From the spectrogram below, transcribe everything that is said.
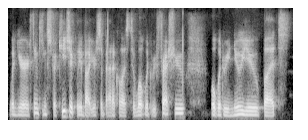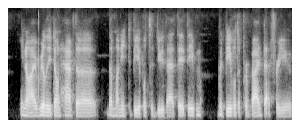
when you're thinking strategically about your sabbatical as to what would refresh you, what would renew you, but you know, I really don't have the the money to be able to do that. They they would be able to provide that for you.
